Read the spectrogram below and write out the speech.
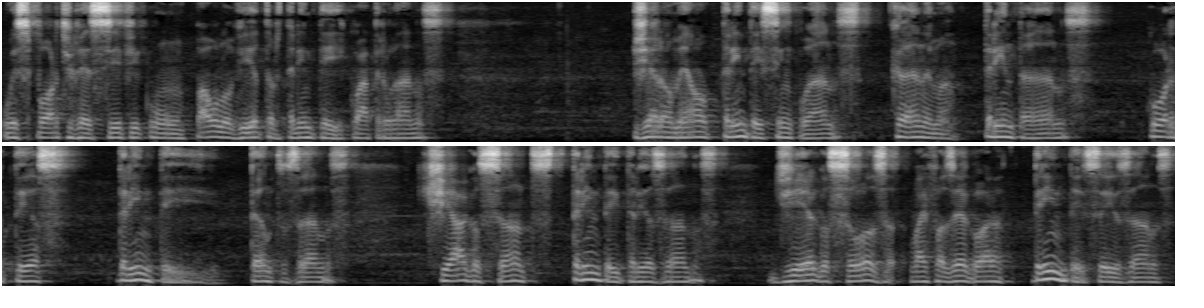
o Esporte Recife com Paulo Vitor, 34 anos, Jeromel, 35 anos, Kahneman, 30 anos, Cortez, 30 e tantos anos, Thiago Santos, 33 anos, Diego Souza vai fazer agora 36 anos.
